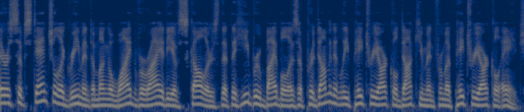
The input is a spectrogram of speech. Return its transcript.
There is substantial agreement among a wide variety of scholars that the Hebrew Bible is a predominantly patriarchal document from a patriarchal age.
